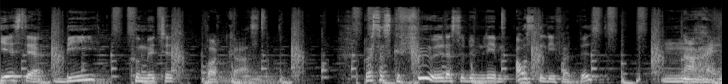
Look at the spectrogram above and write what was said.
Hier ist der Be Committed Podcast. Du hast das Gefühl, dass du dem Leben ausgeliefert bist? Nein.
